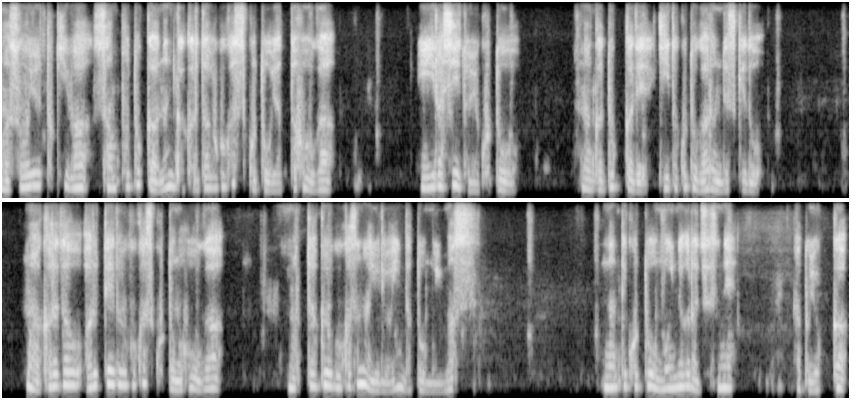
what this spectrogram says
まあそういう時は散歩とか何か体を動かすことをやった方がいいらしいということをなんかどっかで聞いたことがあるんですけど、まあ体をある程度動かすことの方が全く動かさないよりはいいんだと思います。なんてことを思いながらですね、あと4日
